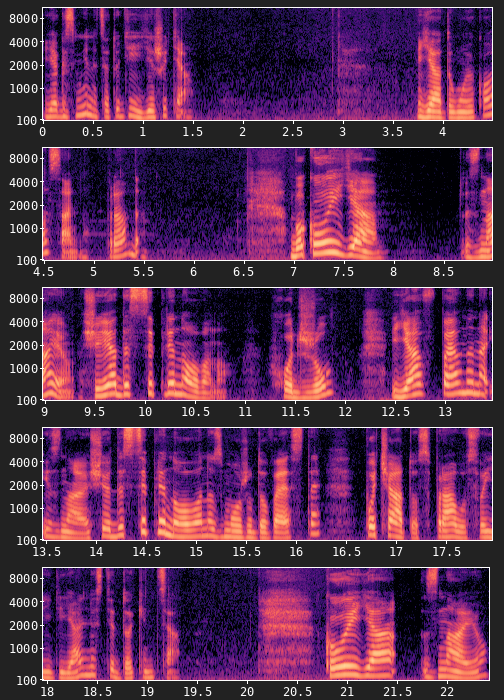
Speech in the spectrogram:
як зміниться тоді її життя? Я думаю, колосально, правда? Бо коли я знаю, що я дисципліновано ходжу, я впевнена і знаю, що я дисципліновано зможу довести почату справу своїй діяльності до кінця. Коли я знаю,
